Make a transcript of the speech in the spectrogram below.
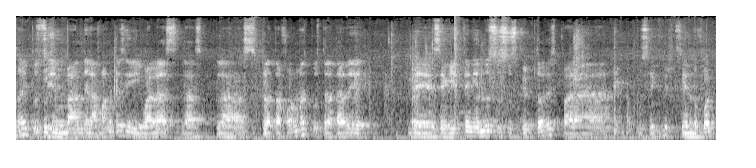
¿no? Y pues Pues si sí. van de la mano, pues y igual las, las, las plataformas, pues tratar de, de seguir teniendo sus suscriptores para pues, seguir siendo fuertes.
